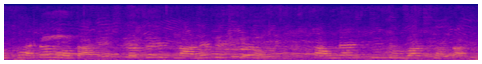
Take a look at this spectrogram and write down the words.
उद्घाटन होत आहे. तसेच नाणेफेक करून सामन्यांची सुरुवात होत आहे.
